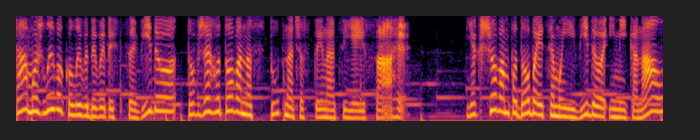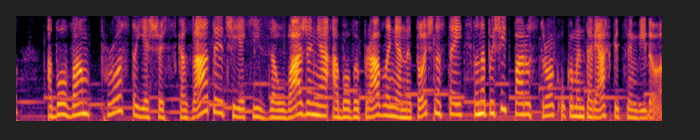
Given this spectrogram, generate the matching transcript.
Та, можливо, коли ви дивитесь це відео, то вже готова наступна частина цієї саги. Якщо вам подобається мої відео і мій канал, або вам просто є щось сказати, чи якісь зауваження або виправлення неточностей, то напишіть пару строк у коментарях під цим відео.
